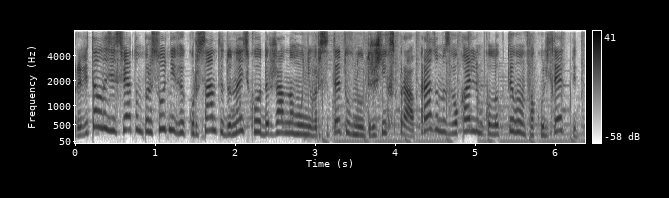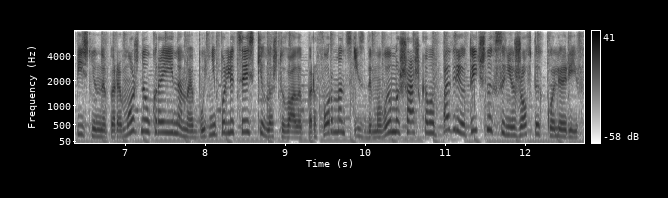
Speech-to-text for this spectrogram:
Привітали зі святом присутніх і курсанти Донецького державного університету внутрішніх справ. Разом із вокальним колективом факультет під пісню Непереможна Україна майбутні поліцейські влаштували перформанс із димовими шашками патріотичних синьо-жовтих кольорів.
